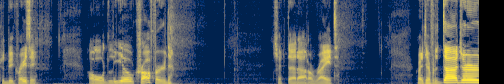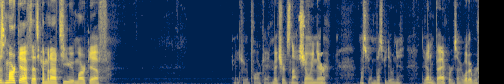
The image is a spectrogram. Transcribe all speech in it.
Could be crazy. Old Leo Crawford. Check that out. All right. Right there for the Dodgers. Mark F. That's coming out to you. Mark F. Make sure okay. Make sure it's not showing there. Must be must be doing it. They got him backwards. All right, whatever.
